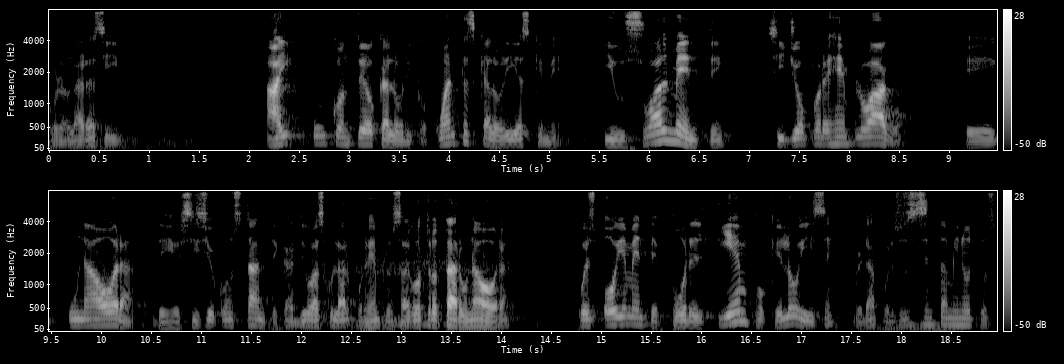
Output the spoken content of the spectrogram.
por hablar así, hay un conteo calórico. ¿Cuántas calorías quemé? Y usualmente, si yo, por ejemplo, hago eh, una hora de ejercicio constante cardiovascular, por ejemplo, salgo a trotar una hora, pues obviamente por el tiempo que lo hice, ¿verdad? Por esos 60 minutos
